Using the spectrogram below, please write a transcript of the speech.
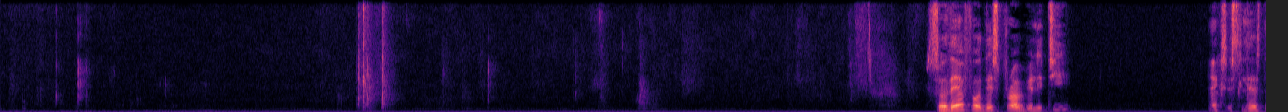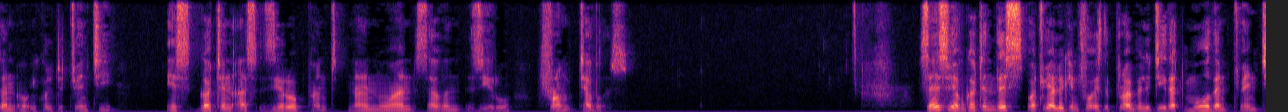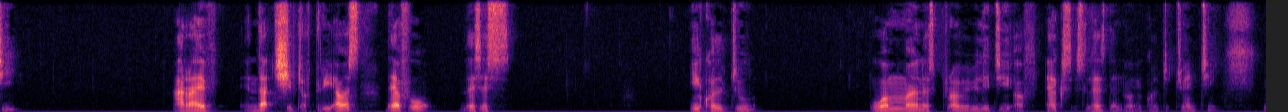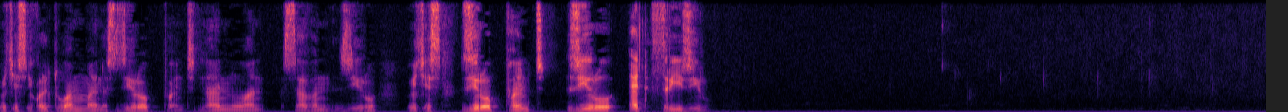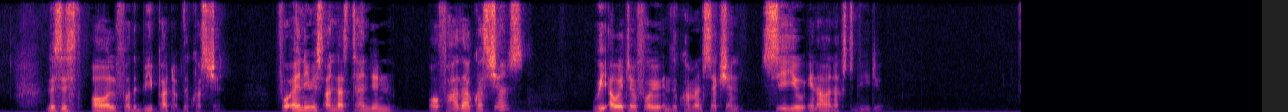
So therefore this probability x is less than or equal to 20 is gotten as 0.9170 from tables. Since we have gotten this, what we are looking for is the probability that more than 20 arrive in that shift of 3 hours. Therefore, this is equal to 1 minus probability of x is less than or equal to 20 which is equal to 1 minus 0 0.9170 which is 0 0.0830 This is all for the B part of the question. For any misunderstanding or further questions, we are waiting for you in the comment section. See you in our next video.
